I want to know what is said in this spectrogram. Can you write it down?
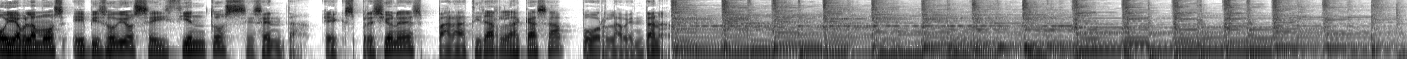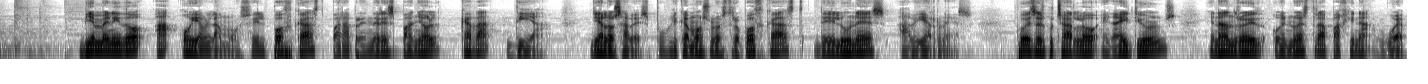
Hoy hablamos episodio 660, expresiones para tirar la casa por la ventana. Bienvenido a Hoy Hablamos, el podcast para aprender español cada día. Ya lo sabes, publicamos nuestro podcast de lunes a viernes. Puedes escucharlo en iTunes, en Android o en nuestra página web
